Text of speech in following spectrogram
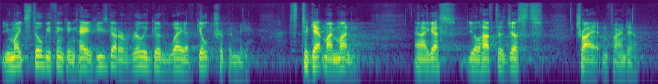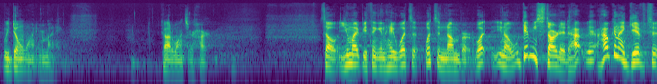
You might still be thinking, hey, he's got a really good way of guilt tripping me to get my money. And I guess you'll have to just try it and find out. We don't want your money. God wants your heart. So you might be thinking, hey, what's a, what's a number? What, you know, get me started. How, how can I give to,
